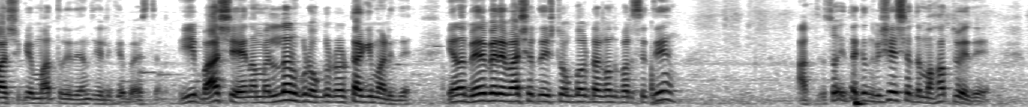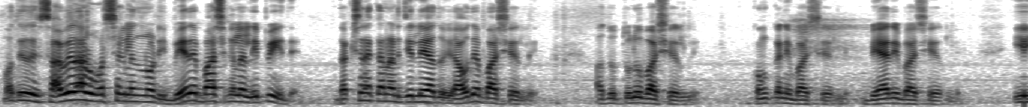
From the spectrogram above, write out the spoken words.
ಭಾಷೆಗೆ ಮಾತ್ರ ಇದೆ ಅಂತ ಹೇಳಲಿಕ್ಕೆ ಬಯಸ್ತೇನೆ. ಈ ಭಾಷೆ ನಮ್ಮೆಲ್ಲರೂ ಕೂಡ ಒಗ್ಗಟ್ಟೊಟ್ಟಾಗಿ ಮಾಡಿದ್ದೆ ಮಾಡಿದೆ. ಏನೋ ಬೇರೆ ಬೇರೆ ಭಾಷೆ ಇಷ್ಟು ಒಗ್ಗಟ್ಟಾಗುವಂಥ ಪರಿಸ್ಥಿತಿ ಆಗ್ತದೆ. ಸೊ ಇದಕ್ಕೊಂದು ವಿಶೇಷದ ಮಹತ್ವ ಇದೆ. ಮತ್ತು ಇದು ಸಾವಿರಾರು ವರ್ಷಗಳಿಂದ ನೋಡಿ ಬೇರೆ ಭಾಷೆಗಳ ಲಿಪಿ ಇದೆ. ದಕ್ಷಿಣ ಕನ್ನಡ ಜಿಲ್ಲೆ ಅದು ಯಾವುದೇ ಭಾಷೆ ಇರಲಿ, ಅದು ತುಳು ಭಾಷೆ ಇರಲಿ, ಕೊಂಕಣಿ ಭಾಷೆ ಇರಲಿ ಬ್ಯಾರಿ ಭಾಷೆ ಇರಲಿ, ಈ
